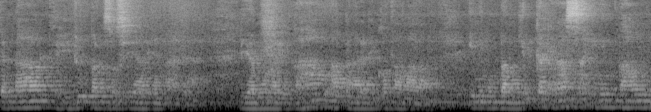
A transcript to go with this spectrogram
kenal kehidupan sosial yang ada. Dia mulai tahu apa yang ada di kota Malang. ini membangkitkan rasa ingin tahu.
